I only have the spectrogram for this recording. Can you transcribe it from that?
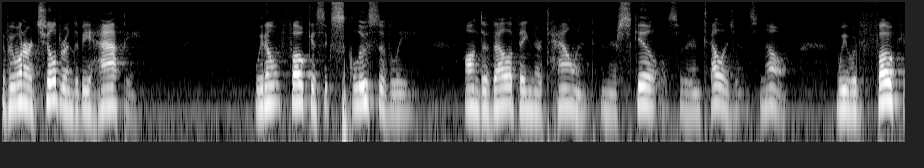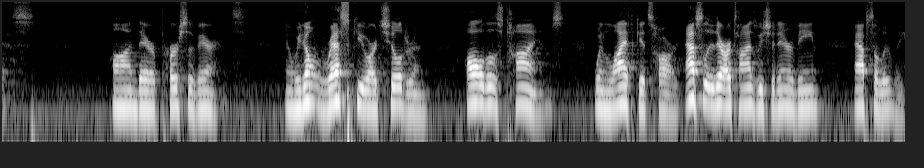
if we want our children to be happy, we don't focus exclusively on developing their talent and their skills or their intelligence. No, we would focus on their perseverance. And we don't rescue our children all those times when life gets hard. Absolutely, there are times we should intervene. Absolutely.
